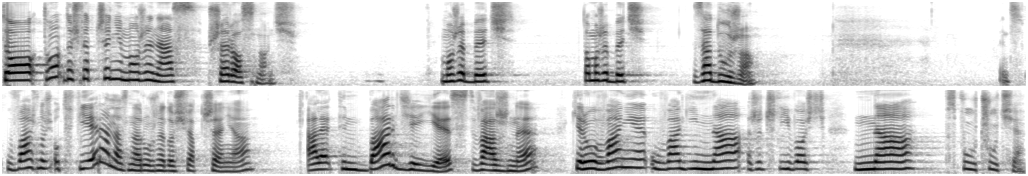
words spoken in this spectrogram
to to doświadczenie może nas przerosnąć. Może być, to może być za dużo. Więc uważność otwiera nas na różne doświadczenia, ale tym bardziej jest ważne kierowanie uwagi na życzliwość, na współczucie.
